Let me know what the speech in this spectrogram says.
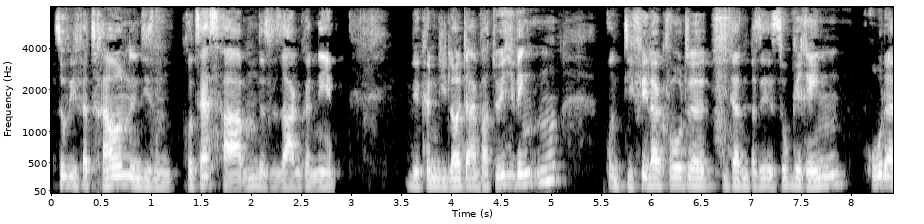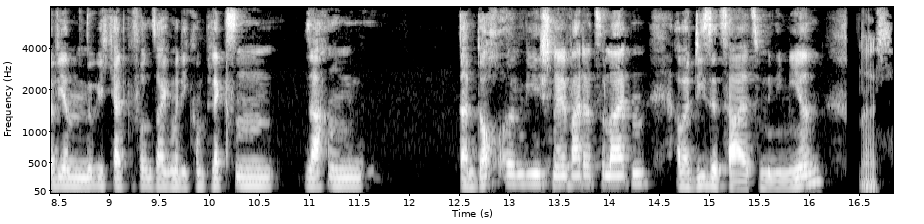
so wie Vertrauen in diesen Prozess haben, dass wir sagen können, nee, wir können die Leute einfach durchwinken und die Fehlerquote, die dann passiert, ist so gering. Oder wir haben eine Möglichkeit gefunden, sage ich mal, die komplexen Sachen dann doch irgendwie schnell weiterzuleiten, aber diese Zahl zu minimieren. Nice.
